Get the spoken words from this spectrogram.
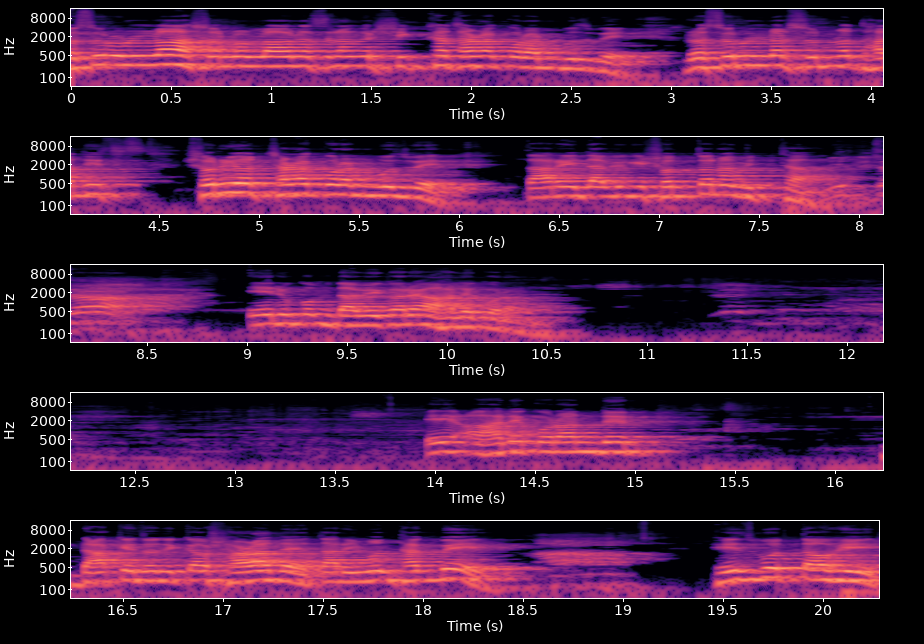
রসুল্লাহ সাল্লাহ সাল্লামের শিক্ষা ছাড়া কোরআন বুঝবে রসুল্লাহর সুন্নত হাদিস শরীয়ত ছাড়া কোরআন বুঝবে তার এই দাবি কি সত্য না মিথ্যা। এরকম দাবি করে আহলে কোরআন। এই আহলে কোরআনদের ডাকে যদি কেউ সাড়া দেয়, তার ইমান থাকবে? হিজবুত তাওহিদ,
